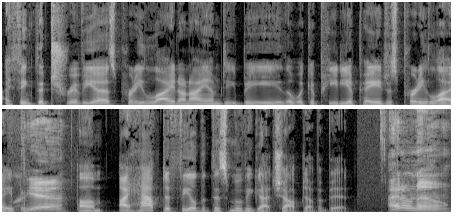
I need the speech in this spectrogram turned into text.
I think the trivia is pretty light on IMDb. The Wikipedia page is pretty light. Yeah. Um, I have to feel that this movie got chopped up a bit. I don't know.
